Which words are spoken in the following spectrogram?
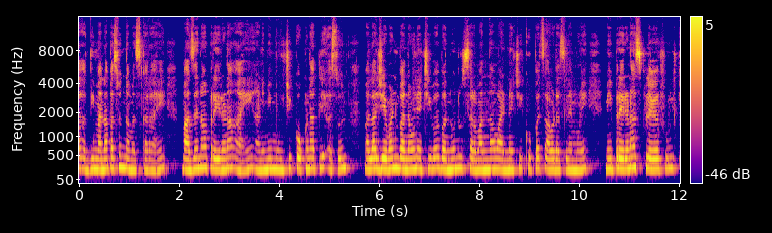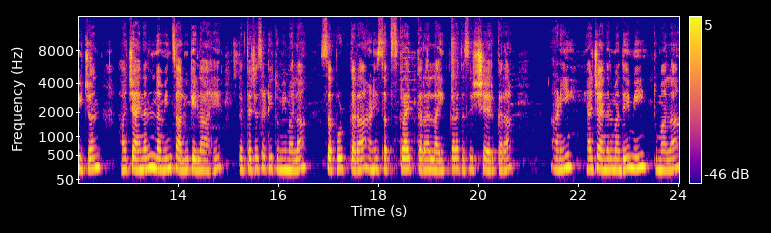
अगदी मनापासून नमस्कार आहे. माझं नाव प्रेरणा आहे आणि मी मूळची कोकणातली असून मला जेवण बनवण्याची व बनवून सर्वांना वाढण्याची खूपच आवड असल्यामुळे मी प्रेरणाज फ्लेवरफुल किचन हा चॅनल नवीन चालू केला आहे. तर त्याच्यासाठी तुम्ही मला सपोर्ट करा आणि सबस्क्राईब करा लाईक करा तसेच शेअर करा. आणि ह्या चॅनलमध्ये मी तुम्हाला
